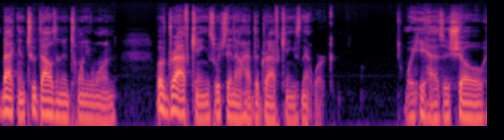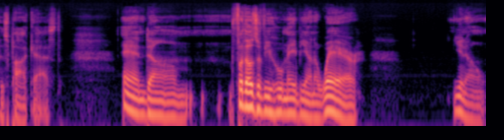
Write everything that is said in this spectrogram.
back in 2021 with DraftKings, which they now have the DraftKings network, where he has his show, his podcast. And um, for those of you who may be unaware, you know,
